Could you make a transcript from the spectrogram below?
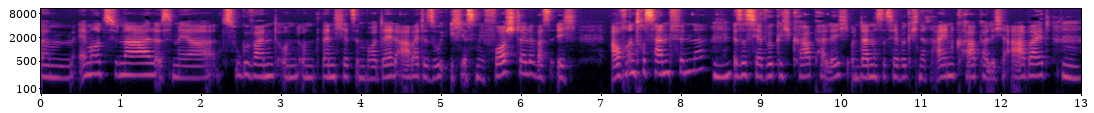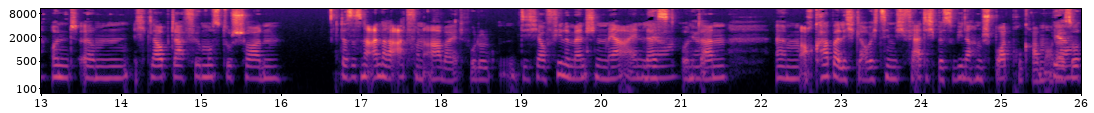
ähm, emotional, ist mehr zugewandt und, und wenn ich jetzt im Bordell arbeite, so ich es mir vorstelle, was ich auch interessant finde, ist es ja wirklich körperlich und dann ist es ja wirklich eine rein körperliche Arbeit. Und ähm, ich glaube, dafür musst du schon das ist eine andere Art von Arbeit, wo du dich auf viele Menschen mehr einlässt Ja, und ja. dann ähm, auch körperlich, glaube ich, ziemlich fertig bist, so wie nach einem Sportprogramm oder Ja. so.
